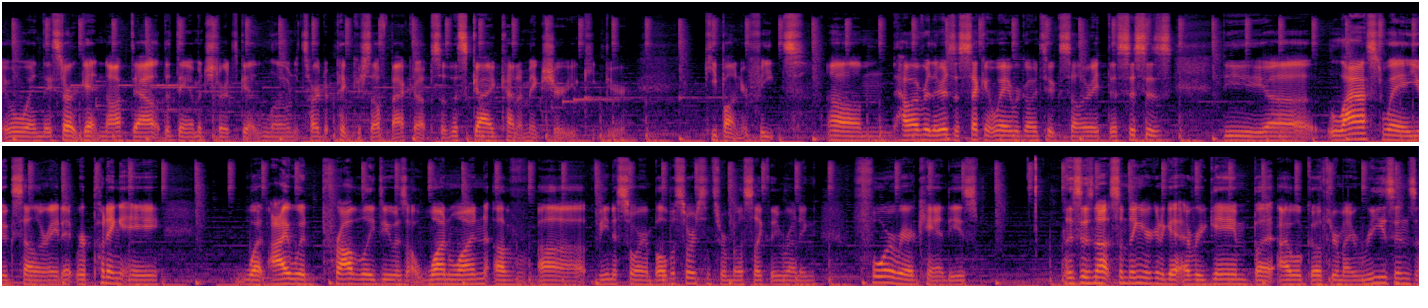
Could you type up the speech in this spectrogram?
when they start getting knocked out, the damage starts getting low, and it's hard to pick yourself back up. So this guy kind of makes sure you keep your keep on your feet. Um, however, there is a second way we're going to accelerate this. This is the uh, last way you accelerate it, we're putting a what I would probably do is a 1-1 of uh, Venusaur and Bulbasaur since we're most likely running four rare candies. This is not something you're going to get every game, but I will go through my reasons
